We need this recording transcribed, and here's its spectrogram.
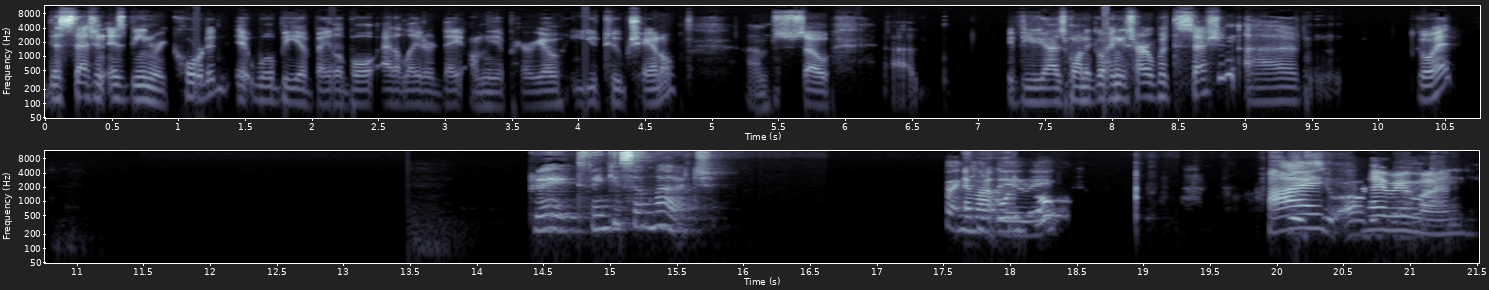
this session is being recorded. It will be available available at a later date on the Apereo YouTube channel. Um, so uh, if you guys want to go ahead and get started with the session, uh, go ahead. Great, thank you so much. Thank Am you, Hi, yes, hi everyone.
